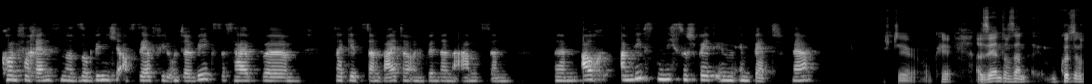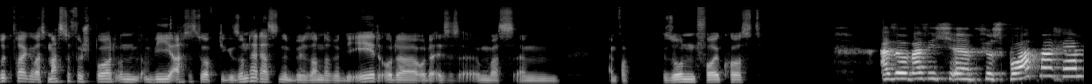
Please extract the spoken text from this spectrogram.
Konferenzen und so bin ich auch sehr viel unterwegs. Deshalb äh, da geht es dann weiter und bin dann abends dann ähm, auch am liebsten nicht so spät im, im Bett. Ja? Verstehe, okay. Also sehr interessant. Kurze Rückfrage, was machst du für Sport und wie achtest du auf die Gesundheit? Hast du eine besondere Diät oder, oder ist es irgendwas ähm, einfach gesund, Vollkost? Also was ich äh, für Sport mache,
